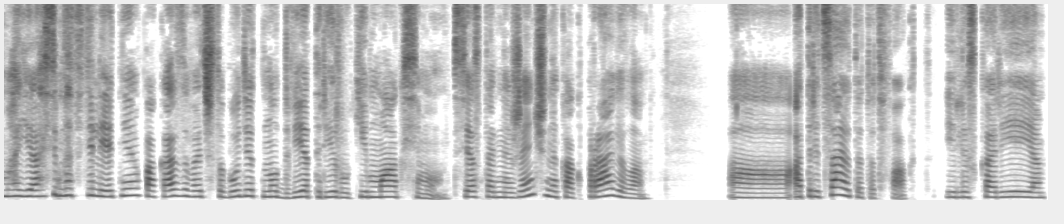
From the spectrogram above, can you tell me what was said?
моя 17-летняя показывает, что будет ну, 2-3 руки максимум. Все остальные женщины, как правило, а, отрицают этот факт или скорее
